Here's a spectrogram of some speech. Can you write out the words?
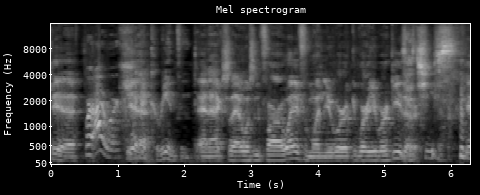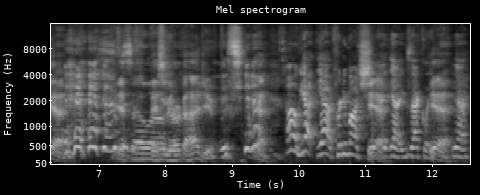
yeah. where I work. I had yeah. Korean food. And actually, I wasn't far away from when you work where you work either. Jeez. Yeah, yeah. So, um, basically right behind you. Yeah, Oh yeah, yeah, pretty much. Yeah. Yeah, exactly. Yeah. yeah.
